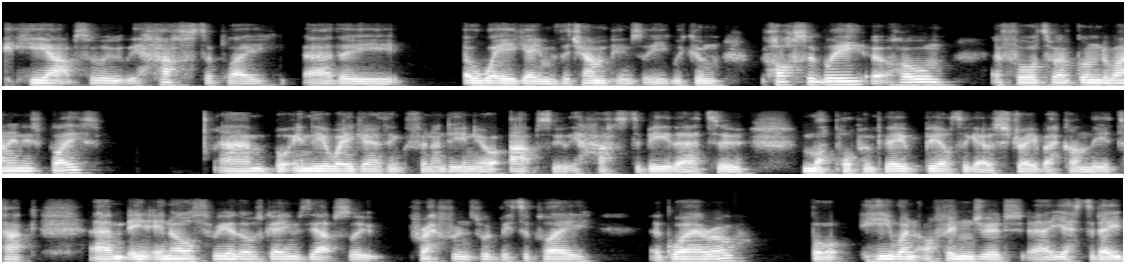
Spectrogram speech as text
he absolutely has to play uh, the away game of the Champions League. We can possibly at home afford to have Gundogan in his place. Um, but in the away game, I think Fernandinho absolutely has to be there to mop up and be, be able to get us straight back on the attack. Um, in, in all three of those games, the absolute preference would be to play Aguero, but he went off injured uh, yesterday.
